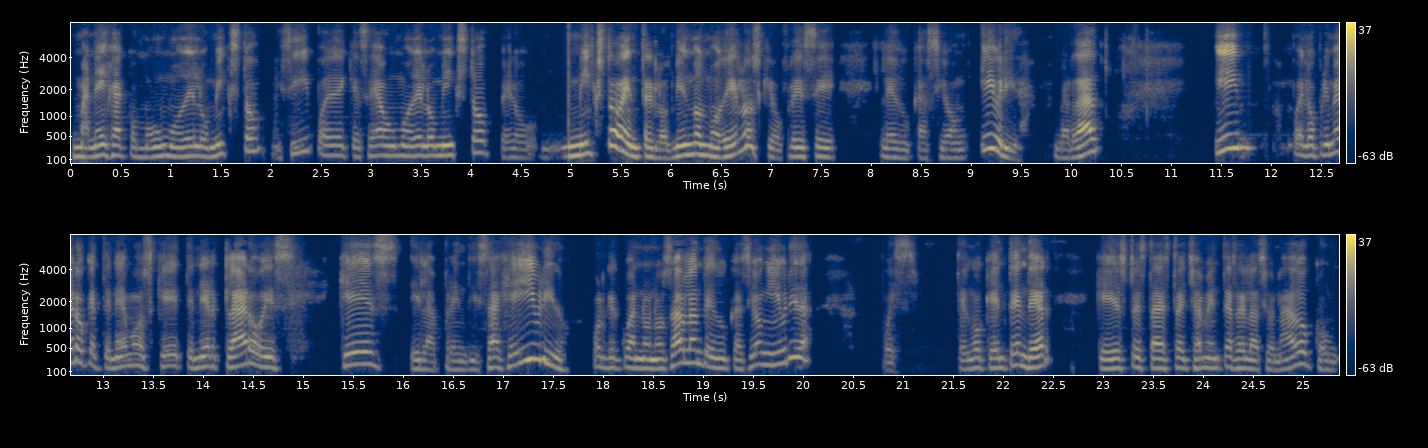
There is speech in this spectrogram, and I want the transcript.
maneja como un modelo mixto, y sí, puede que sea un modelo mixto, pero mixto entre los mismos modelos que ofrece la educación híbrida, ¿verdad? Y pues lo primero que tenemos que tener claro es qué es el aprendizaje híbrido, porque cuando nos hablan de educación híbrida, pues tengo que entender que esto está estrechamente relacionado con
